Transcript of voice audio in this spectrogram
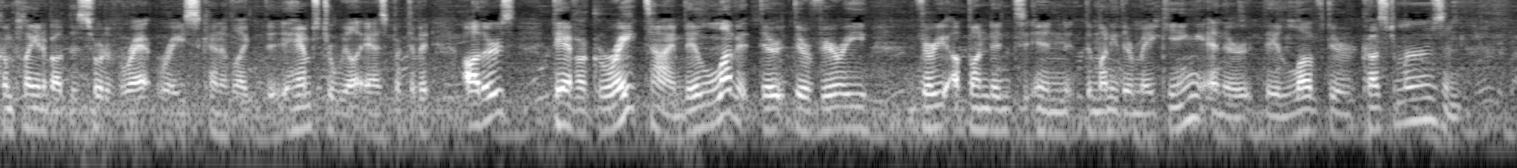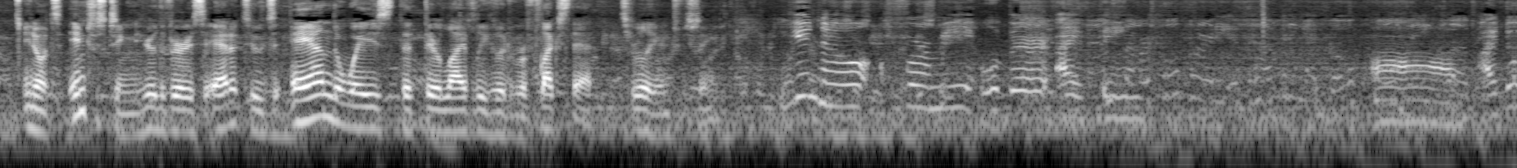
complain about this sort of rat race, kind of like the hamster wheel aspect of it. Others, they have a great time. They love it. They're they're very very abundant in the money they're making, and they're they love their customers and you know, it's interesting to hear the various attitudes and the ways that their livelihood reflects that. It's really interesting. You know, for me, Uber, I think um, I do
